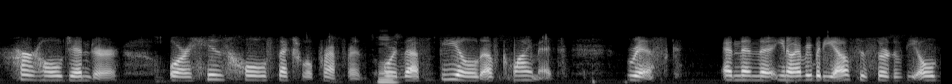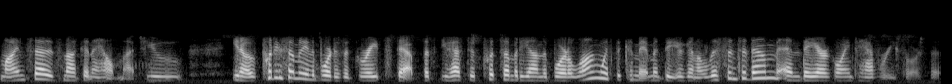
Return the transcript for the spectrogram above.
her whole gender or his whole sexual preference or hmm. the field of climate risk and then the you know everybody else is sort of the old mindset it's not going to help much you you know putting somebody on the board is a great step but you have to put somebody on the board along with the commitment that you're going to listen to them and they are going to have resources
